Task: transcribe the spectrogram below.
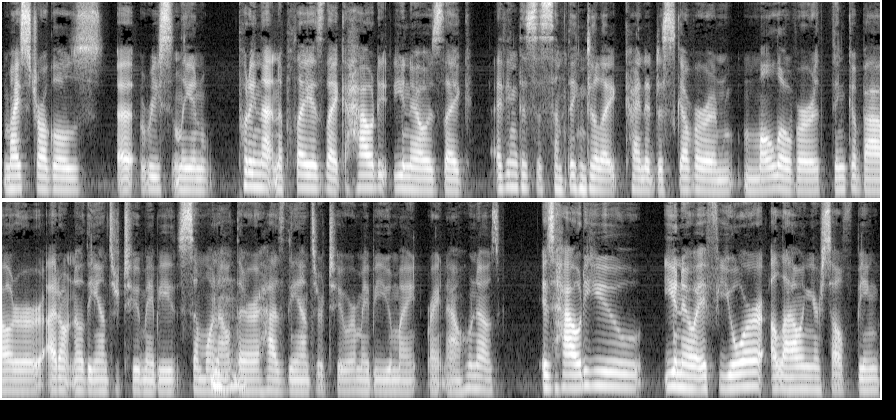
my struggles uh, recently and putting that into play is like, how do you know, is like, I think this is something to like kind of discover and mull over, think about, or I don't know the answer to. Maybe someone out Mhm. there has the answer to, or maybe you might right now. Who knows? Is how do you, you know, if you're allowing yourself being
